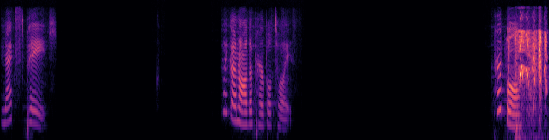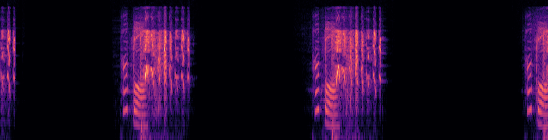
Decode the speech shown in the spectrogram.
Next page. Click on all the purple toys. Purple. Purple. Purple. Purple.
